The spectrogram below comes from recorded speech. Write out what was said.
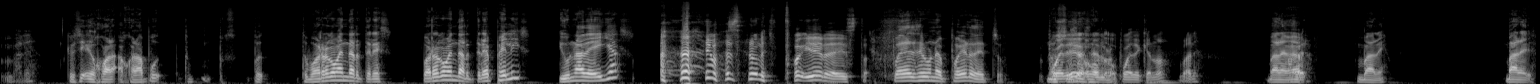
vale. Que ojalá, ojalá te, te puedo recomendar tres. Puedo recomendar tres pelis y una de ellas Va a ser un spoiler de esto. puede ser un spoiler de esto. No puede o, o puede que no, vale. Vale, A vale. ver. Vale. Vale.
